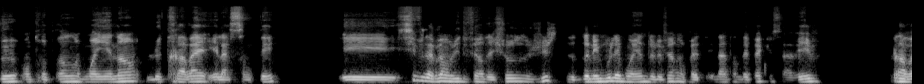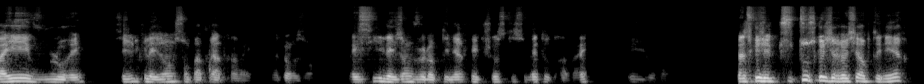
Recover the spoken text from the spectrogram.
veut entreprendre moyennant le travail et la santé. Et si vous avez envie de faire des choses, juste donnez-vous les moyens de le faire en fait. Et n'attendez pas que ça arrive travailler vous l'aurez. C'est juste que les gens ne sont pas prêts à travailler, malheureusement. Mais si les gens veulent obtenir quelque chose, qui se mettent au travail, ils l'auront. Parce que j'ai tout ce que j'ai réussi à obtenir,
